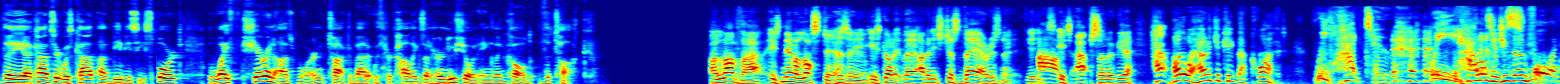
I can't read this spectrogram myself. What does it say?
The uh, concert was caught on BBC Sport. Wife Sharon Osbourne talked about it with her colleagues on her new show in England called The Talk. I love that. He's never lost it, has he? He's got it there. I mean, it's just there, isn't it? It's, Um, it's absolutely there. How, by the way, how did you keep that quiet? We had to. We How had long did you know for? sworn.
